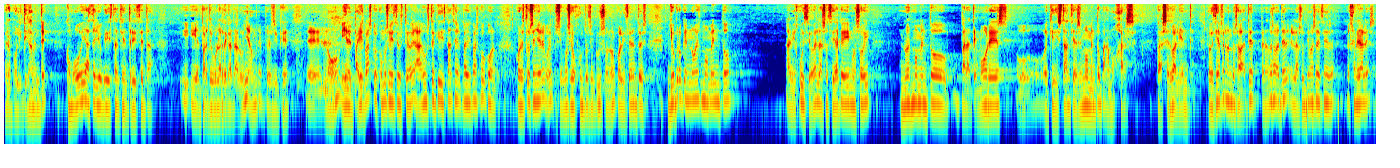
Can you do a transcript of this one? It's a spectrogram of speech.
pero políticamente, ¿cómo voy a hacer yo distancia entre IZ y, y, el Partido Popular de Cataluña, hombre? Pero sí que eh, no. Y en el País Vasco, ¿cómo se dice usted? Haga usted distancia en el País Vasco con, con estos señores. Bueno, pues hemos ido juntos incluso, ¿no? En coalición. Entonces, yo creo que no es momento, a mi juicio, ¿eh? la sociedad que vivimos hoy no es momento para temores o equidistancias, es momento para mojarse, para ser valiente. Lo decía Fernando Sabater. Fernando Sabater, en las últimas elecciones generales,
